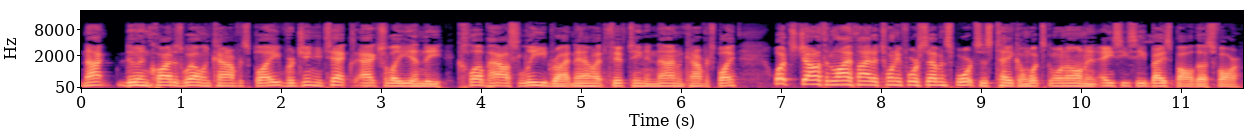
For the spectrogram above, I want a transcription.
not doing quite as well in conference play. Virginia Tech's actually in the clubhouse lead right now at 15 and 9 in conference play. What's Jonathan Leifheit at 24-7 Sports' take on what's going on in ACC baseball thus far?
